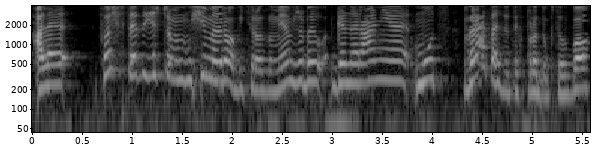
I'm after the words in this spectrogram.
ale coś wtedy jeszcze musimy robić, rozumiem, żeby generalnie móc wracać do tych produktów, bo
